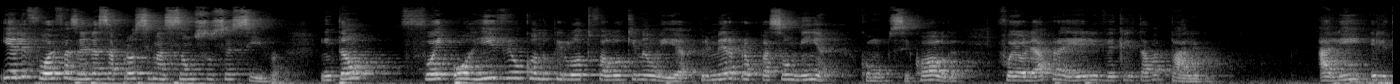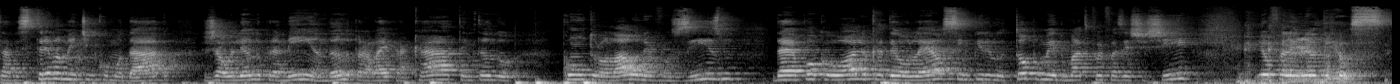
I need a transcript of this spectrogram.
E ele foi fazendo essa aproximação sucessiva. Então, foi horrível quando o piloto falou que não ia. A primeira preocupação minha, como psicóloga, foi olhar para ele e ver que ele estava pálido. Ali ele estava extremamente incomodado, já olhando para mim, andando para lá e para cá, tentando controlar o nervosismo. Daí a pouco eu olho, cadê o Léo? Simpiri lutou pro meio do mato, foi fazer xixi. E eu falei, meu Deus,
